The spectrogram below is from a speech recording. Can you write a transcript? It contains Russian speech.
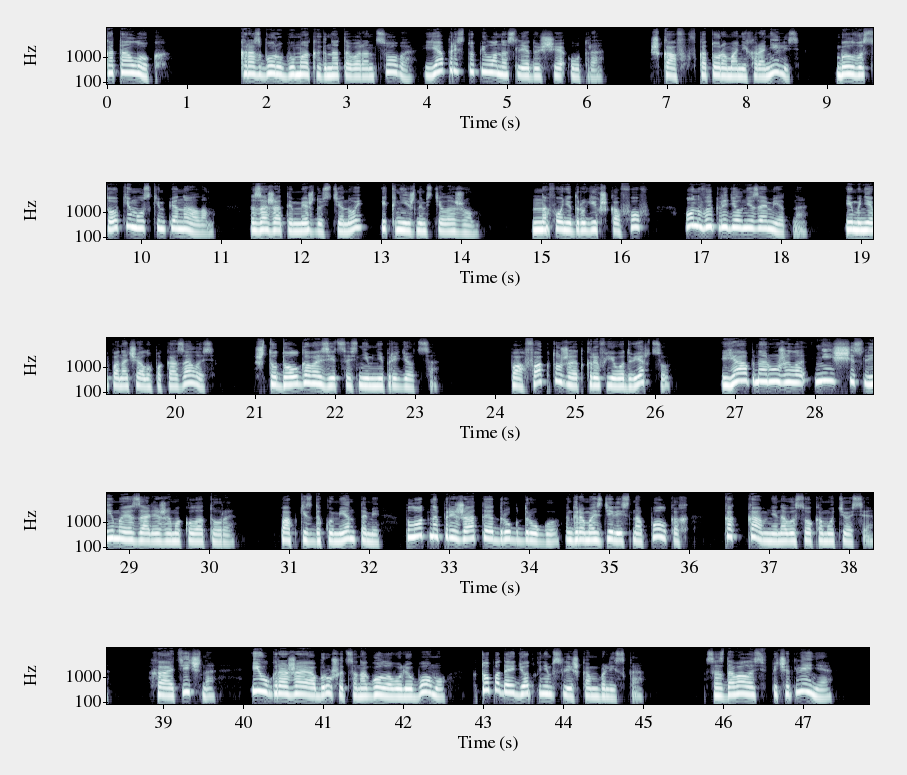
Каталог. К разбору бумаг Игната Воронцова я приступила на следующее утро. Шкаф, в котором они хранились, был высоким узким пеналом, зажатым между стеной и книжным стеллажом. На фоне других шкафов он выглядел незаметно, и мне поначалу показалось, что долго возиться с ним не придется. По факту же, открыв его дверцу, я обнаружила неисчислимые залежи макулатуры. Папки с документами, плотно прижатые друг к другу, громоздились на полках, как камни на высоком утесе. Хаотично и угрожая обрушиться на голову любому, кто подойдет к ним слишком близко. Создавалось впечатление,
